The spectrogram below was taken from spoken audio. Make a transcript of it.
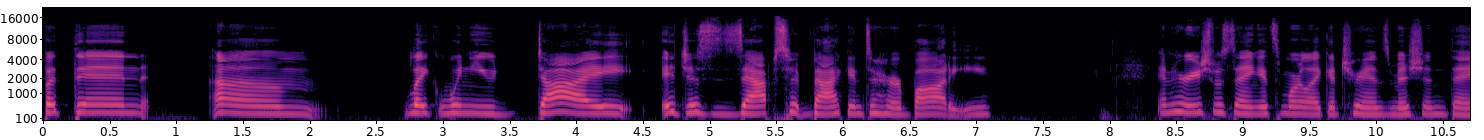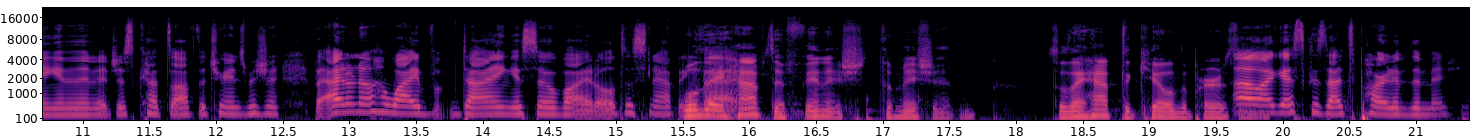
but then um like when you die, it just zaps it back into her body. And Harish was saying it's more like a transmission thing, and then it just cuts off the transmission. But I don't know how why v- dying is so vital to snapping. well, they have to finish the mission. So they have to kill the person. Oh, I guess because that's part of the mission.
